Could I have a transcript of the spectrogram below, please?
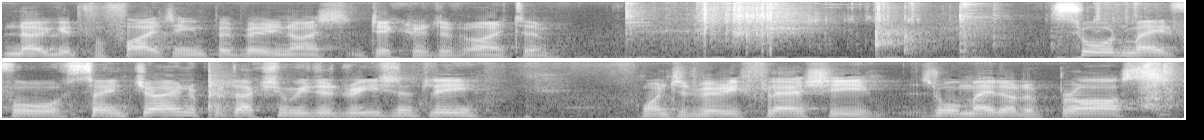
no good for fighting, but very nice decorative item. Sword made for St. Joan, a production we did recently. Wanted very flashy. It's all made out of brass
